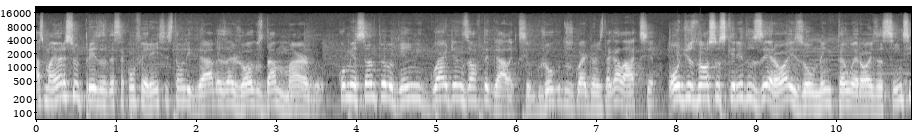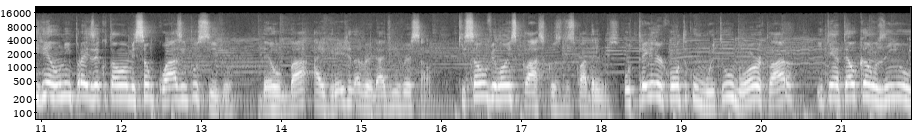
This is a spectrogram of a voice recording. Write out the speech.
As maiores surpresas dessa conferência estão ligadas a jogos da Marvel, começando pelo game Guardians of the Galaxy, o jogo dos Guardiões da Galáxia, onde os nossos queridos heróis, ou nem tão heróis assim, se reúnem para executar uma missão quase impossível derrubar a Igreja da Verdade Universal, que são vilões clássicos dos quadrinhos. O trailer conta com muito humor, claro, e tem até o cãozinho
